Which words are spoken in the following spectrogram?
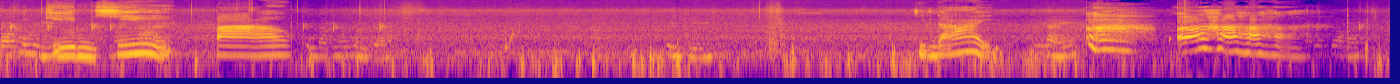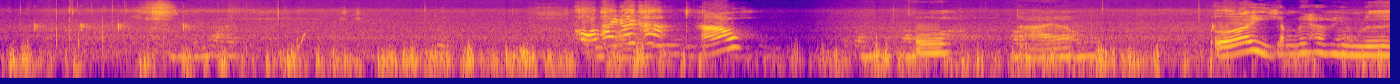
รอพรุ่งนี้กินขี้เปล่าคุณรับมือคนเดียวจริงกินได้ๆที่ไหนอาฮ่าฮ่าฮ่าไม่ได้ขออภัยด้วยค่ะ เอ้าโอ้ ตายแล้วเอ้ย ยังไม่ทันพิมพ์เลย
